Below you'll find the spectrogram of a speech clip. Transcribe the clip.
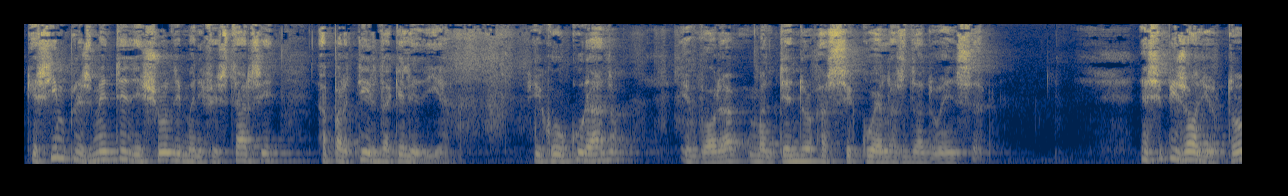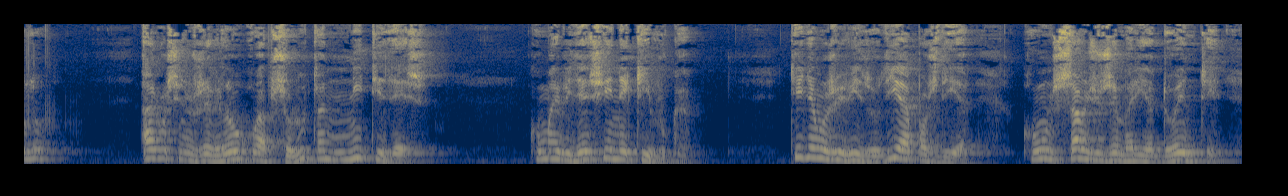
que simplesmente deixou de manifestar-se a partir daquele dia. Ficou curado, embora mantendo as sequelas da doença. Nesse episódio todo, algo se nos revelou com absoluta nitidez, com uma evidência inequívoca. Tínhamos vivido dia após dia com um São José Maria doente,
